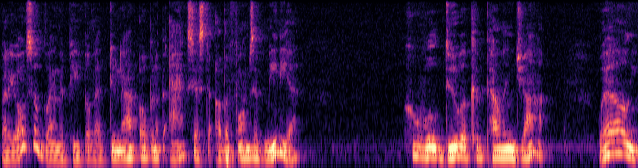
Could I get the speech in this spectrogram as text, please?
But I also blame the people that do not open up access to other forms of media who will do a compelling job. Well,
